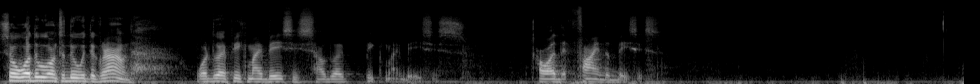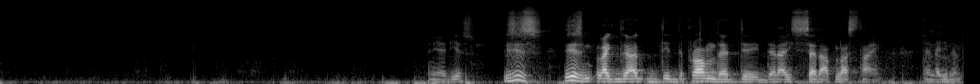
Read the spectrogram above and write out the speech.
So what do we want to do with the ground? Where do I pick my basis? How do I pick my basis? How I define the basis? Any ideas? This is this is like that the, the problem that the, that I set up last time, and I didn't.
